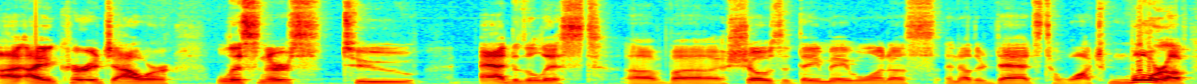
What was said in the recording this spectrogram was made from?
I, I encourage our listeners to add to the list of uh, shows that they may want us and other dads to watch more of,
